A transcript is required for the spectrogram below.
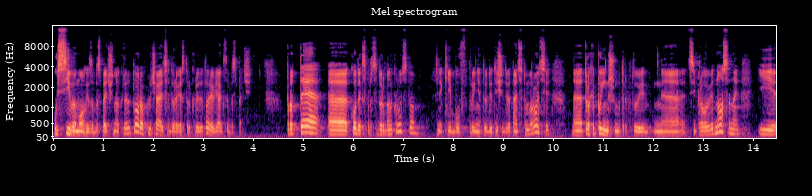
усі вимоги забезпеченого кредитора включаються до реєстру кредиторів як забезпечені. Проте е, Кодекс процедур банкрутства, який був прийнятий у 2019 році, е, трохи по-іншому трактує ці правовідносини, і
